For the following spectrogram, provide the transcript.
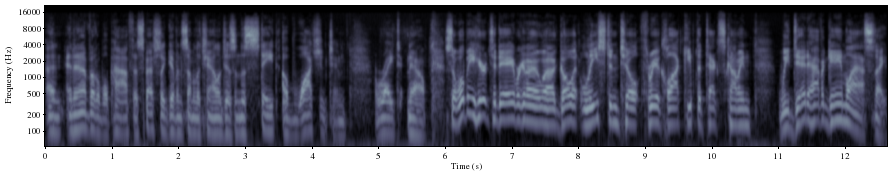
an, an, inevitable path, especially given some of the challenges in the state of Washington right now. So we'll be here today. We're going to uh, go at least until 3 o'clock. Keep the texts coming. We did have a game last night.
